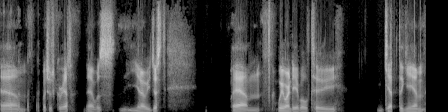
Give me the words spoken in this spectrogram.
um, which was great. It was you know you just um, we weren't able to get the game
